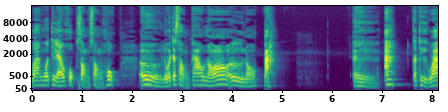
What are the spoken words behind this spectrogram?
ว่างวดที่แล้วหกสองสองหก เออ หรือว่าจะสองเก้าเนาะเออเนาะปะเอออะก็ถือว่า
